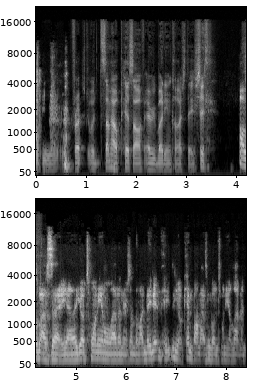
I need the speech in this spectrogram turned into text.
Would be would, frust- would somehow piss off everybody in College Station. I was about to say, yeah, they go 20 and 11 or something like they did. They, you know, KenPom hasn't gone 2011.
